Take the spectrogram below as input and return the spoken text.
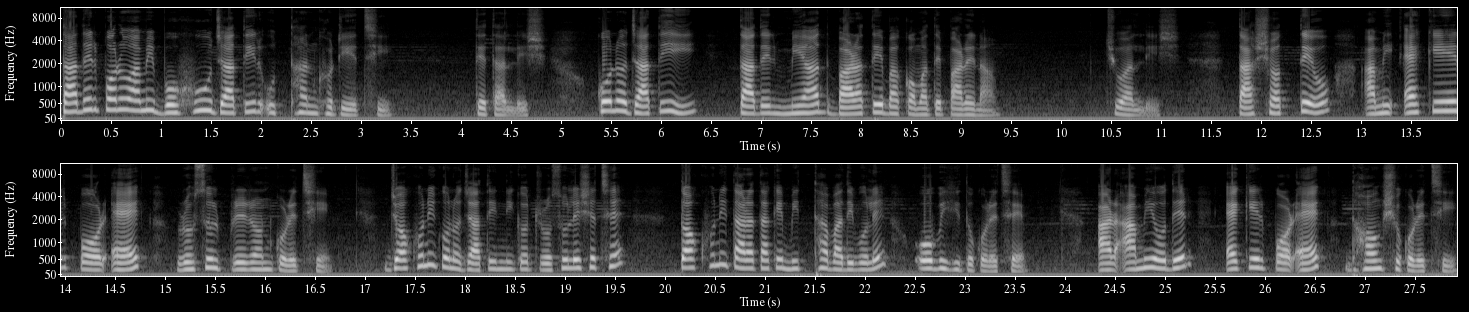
তাদের পরও আমি বহু জাতির উত্থান ঘটিয়েছি। তেতাল্লিশ। কোনো জাতিই তাদের মেয়াদ বাড়াতে বা কমাতে পারে না। চুয়াল্লিশ। তা সত্ত্বেও আমি একের পর এক রসুল প্রেরণ করেছি। যখনই কোনো জাতির নিকট রসুল এসেছে, তখনই তারা তাকে মিথ্যাবাদী বলে অভিহিত করেছে। আর আমি ওদের একের পর এক ধ্বংস করেছি।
